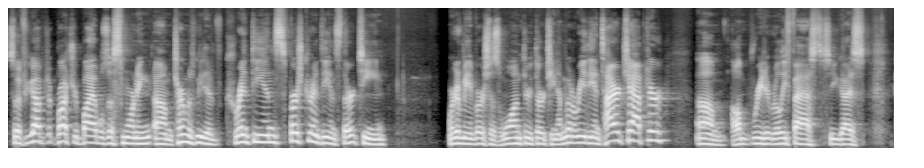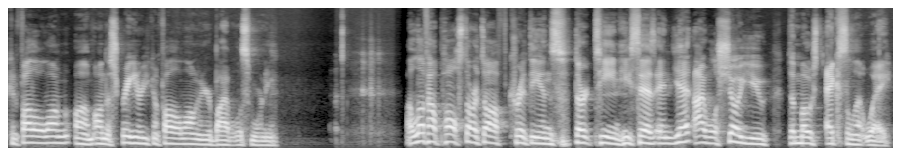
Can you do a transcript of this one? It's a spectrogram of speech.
So if you got brought your Bibles this morning, um, turn with me to Corinthians, 1 Corinthians 13. We're going to be in verses 1 through 13. I'm going to read the entire chapter um, I'll read it really fast so you guys can follow along um, on the screen or you can follow along in your Bible this morning. I love how Paul starts off Corinthians 13. He says, And yet I will show you the most excellent way.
